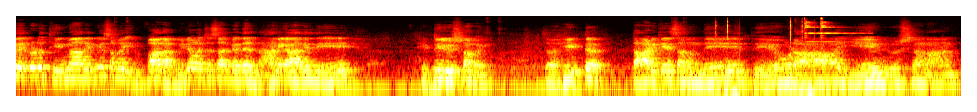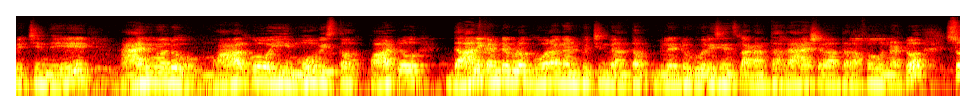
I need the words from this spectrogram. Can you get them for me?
వెల్కమ్ సినిమా రివ్యూస్ అబ్బాయి ఇవాళ వీడియో వచ్చేసరికి అయితే నాన్నగారిది హిట్ చూసిన భయ్ సో హిట్ థర్డ్ కేస్ అని ఉంది. దేవుడా ఏం చూసినా అనిపించింది. యానిమల్ మార్కో ఈ మూవీస్తో పాటు దానికంటే కూడా ఘోరంగా అనిపించింది. అంత బ్లడ్ గోరీ సీన్స్ లాగా అంత ర్యాష్ అంత రఫ్గా ఉన్నట్టు. సో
